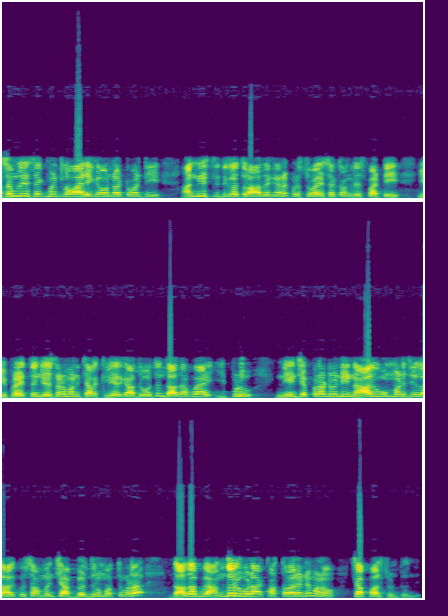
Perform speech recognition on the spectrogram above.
అసెంబ్లీ సెగ్మెంట్ల వారీగా ఉన్నటువంటి అన్ని స్థితిగతుల ఆధారంగానే ప్రస్తుతం వైఎస్ఆర్ కాంగ్రెస్ పార్టీ ఈ ప్రయత్నం చేసినప్పుడు మనకి చాలా క్లియర్గా అర్థమవుతుంది. దాదాపుగా ఇప్పుడు నేను చెప్పినటువంటి నాలుగు ఉమ్మడి జిల్లాలకు సంబంధించి అభ్యర్థులు మొత్తం కూడా దాదాపుగా అందరూ కూడా కొత్తవారనే మనం చెప్పాల్సి ఉంటుంది.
